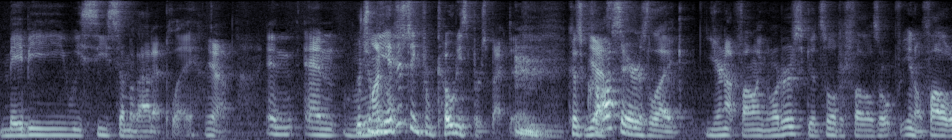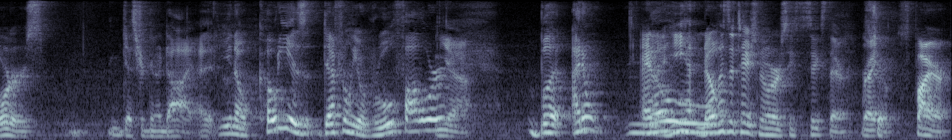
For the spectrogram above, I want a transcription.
maybe we see some of that at play, Yeah. And and which will be interesting from Cody's perspective, because Yes. Crosshair is like you're not following orders. Good soldiers follows you know follow orders. Guess you're gonna die. You know, Cody is definitely a rule follower. Yeah. But I don't And know. he had no hesitation Order sixty six there, right? Sure. Fire.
